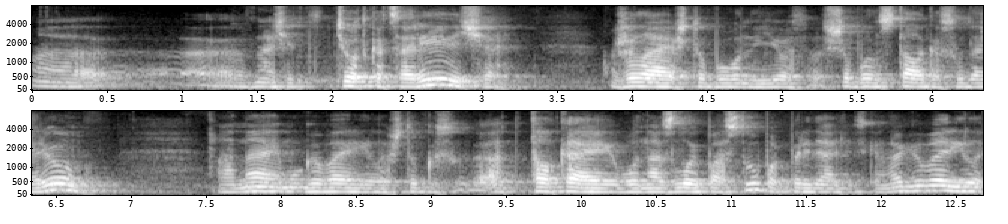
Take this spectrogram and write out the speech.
значит, тетка царевича, желая, чтобы он, ее, чтобы он стал государем, она ему говорила, что, толкая его на злой поступок предательский, она говорила,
